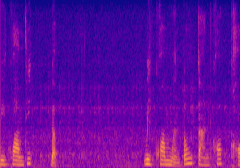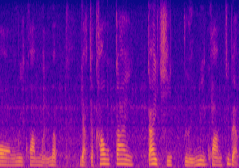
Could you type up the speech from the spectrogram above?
มีความที่แบบ มีความเหมือนต้องการครอบครอง มีความเหมือนแบบ อยากจะเข้าใกล้ใกล้ชิดหรือมีความที่แบบ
